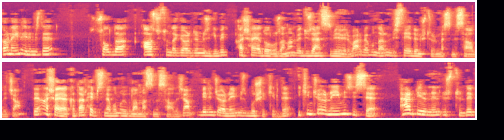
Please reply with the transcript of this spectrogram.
Örneğin elimizde solda A sütunda gördüğümüz gibi aşağıya doğru uzanan ve düzensiz bir veri var ve bunların listeye dönüştürülmesini sağlayacağım. Ve aşağıya kadar hepsine bunun uygulanmasını sağlayacağım. Birinci örneğimiz bu şekilde. İkinci örneğimiz ise her birinin üstünde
